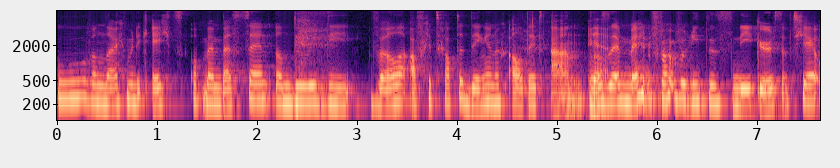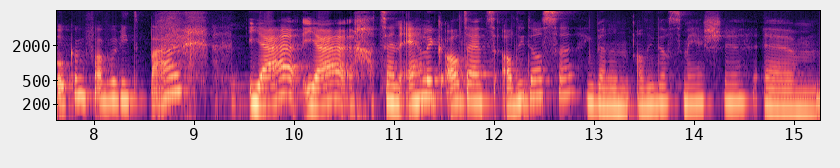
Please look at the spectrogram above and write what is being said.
oeh, vandaag moet ik echt op mijn best zijn, dan doe ik die vuile, afgetrapte dingen nog altijd aan. Dat zijn mijn favoriete sneakers. Heb jij ook een favoriet paar? Ja, ja, het zijn eigenlijk altijd Adidas'en. Ik ben een Adidas meisje. Ehm,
